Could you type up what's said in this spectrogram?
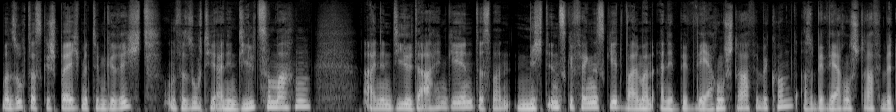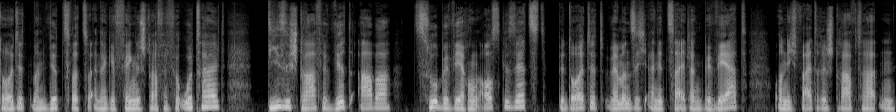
man sucht das Gespräch mit dem Gericht und versucht hier einen Deal zu machen. Einen Deal dahingehend, dass man nicht ins Gefängnis geht, weil man eine Bewährungsstrafe bekommt. Also Bewährungsstrafe bedeutet, man wird zwar zu einer Gefängnisstrafe verurteilt, diese Strafe wird aber zur Bewährung ausgesetzt. Bedeutet, wenn man sich eine Zeit lang bewährt und nicht weitere Straftaten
